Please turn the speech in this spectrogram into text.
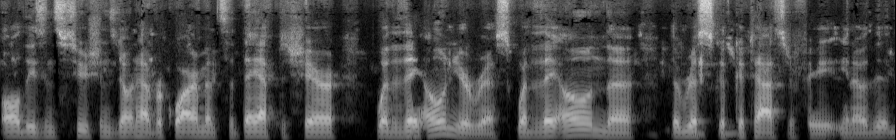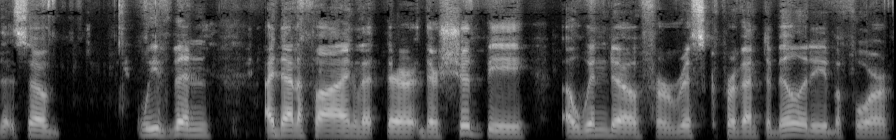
all these institutions don't have requirements that they have to share whether they own your risk whether they own the the risk of catastrophe you know the, the, so we've been identifying that there there should be a window for risk preventability before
